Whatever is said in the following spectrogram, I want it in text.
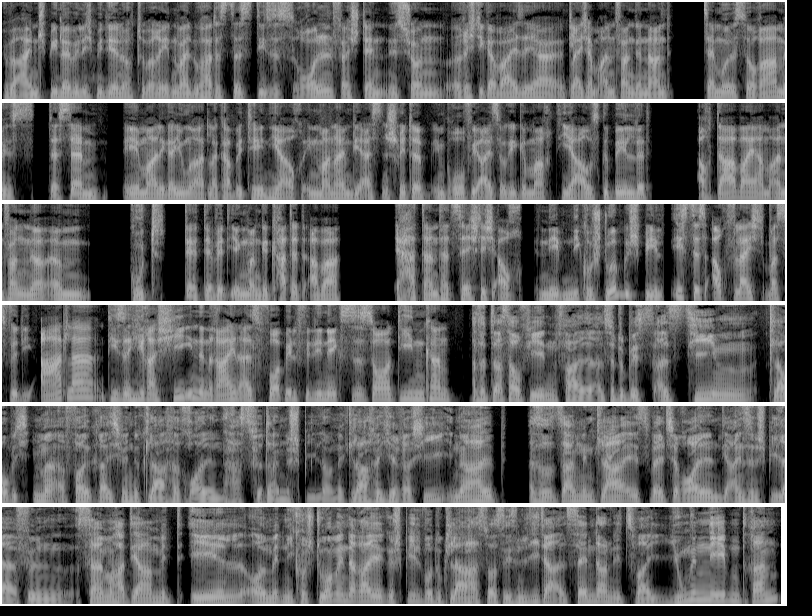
Über einen Spieler will ich mit dir noch drüber reden, weil du hattest das, dieses Rollenverständnis schon richtigerweise ja gleich am Anfang genannt. Samuel Soramis, der Sam, ehemaliger Jungadlerkapitän, hier auch in Mannheim die ersten Schritte im Profi-Eishockey gemacht, hier ausgebildet. Auch da war er am Anfang, ne, ähm, gut, der, der wird irgendwann gecuttet, aber er hat dann tatsächlich auch neben Nico Sturm gespielt. Ist es auch vielleicht was für die Adler, diese Hierarchie in den Reihen als Vorbild für die nächste Saison dienen kann? Also das auf jeden Fall. Also du bist als Team, glaube ich, immer erfolgreich, wenn du klare Rollen hast für deine Spieler und eine klare Hierarchie innerhalb also sozusagen, wenn klar ist, welche Rollen die einzelnen Spieler erfüllen. Sam hat ja mit El und mit Nico Sturm in der Reihe gespielt, wo du klar hast, du hast diesen Leader als Sender und die zwei Jungen nebendran.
